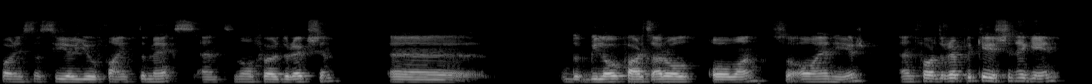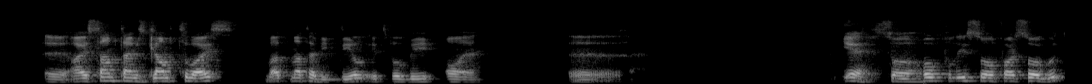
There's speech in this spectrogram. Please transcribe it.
For instance, here you find the max and no further action. Uh, the below parts are all O1, so ON here. And for the replication, again, uh, I sometimes jump twice, but not a big deal. It will be ON. Uh, yeah, so hopefully so far so good.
